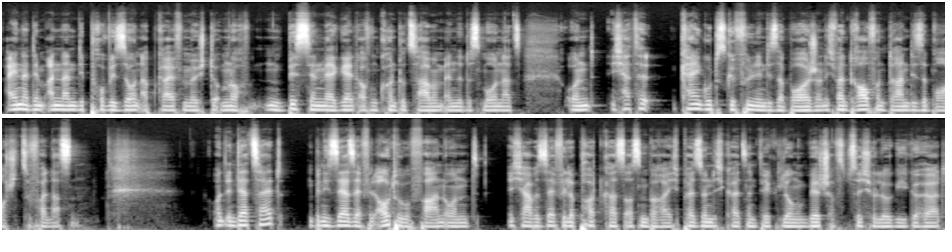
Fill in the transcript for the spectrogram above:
einer dem anderen die Provision abgreifen möchte, um noch ein bisschen mehr Geld auf dem Konto zu haben am Ende des Monats. Und ich hatte kein gutes Gefühl in dieser Branche und ich war drauf und dran, diese Branche zu verlassen. Und in der Zeit bin ich sehr, sehr viel Auto gefahren und ich habe sehr viele Podcasts aus dem Bereich Persönlichkeitsentwicklung, Wirtschaftspsychologie gehört.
